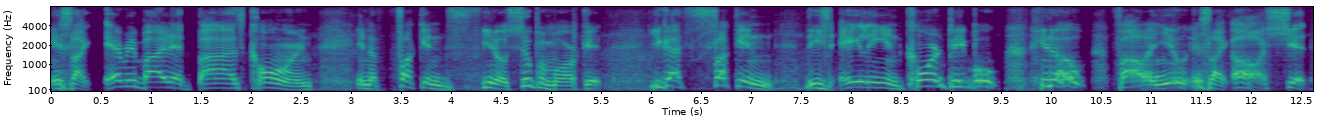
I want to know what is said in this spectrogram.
It's like everybody that buys corn in the fucking, you know, supermarket. You got fucking these alien corn people, you know, following you. It's like, oh shit.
